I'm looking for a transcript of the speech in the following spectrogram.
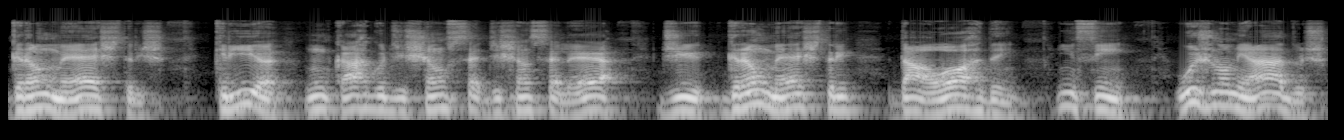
grão-mestres, cria um cargo de, chance, de chanceler, de grão-mestre da ordem, enfim, os nomeados,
